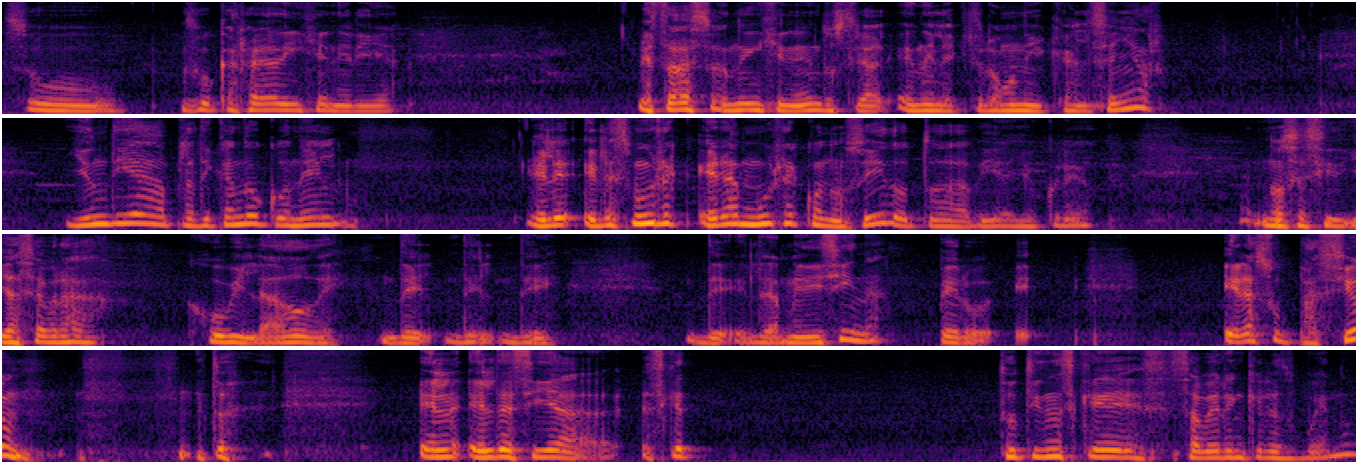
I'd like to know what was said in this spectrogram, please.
su, su carrera de ingeniería estaba estudiando ingeniería industrial en electrónica, el señor. Y un día platicando con él, él, es muy, era muy reconocido todavía, yo creo. No sé si ya se habrá jubilado de, de, la medicina, pero eh, era su pasión. Entonces, él, él decía, es que tú tienes que saber en qué eres bueno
